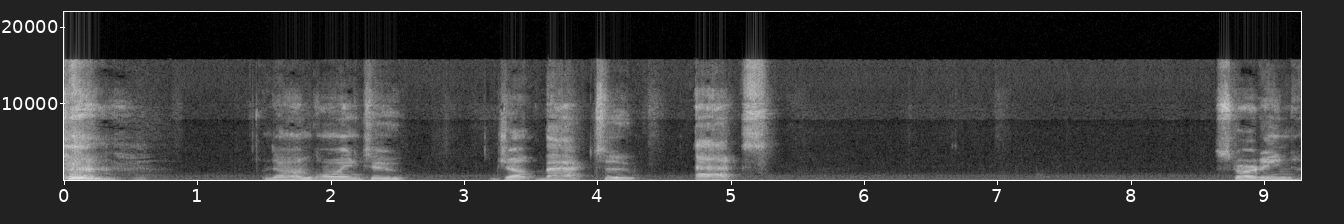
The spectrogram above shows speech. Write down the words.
now I'm going to jump back to Acts, starting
